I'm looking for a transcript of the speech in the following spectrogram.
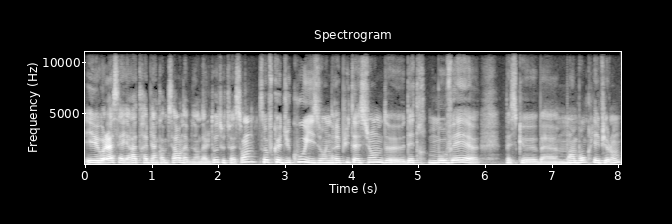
et voilà ça ira très bien comme ça. On a besoin d'alto de toute façon. Sauf que du coup ils ont une réputation de d'être mauvais euh, parce que bah, moins bons que les violons.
